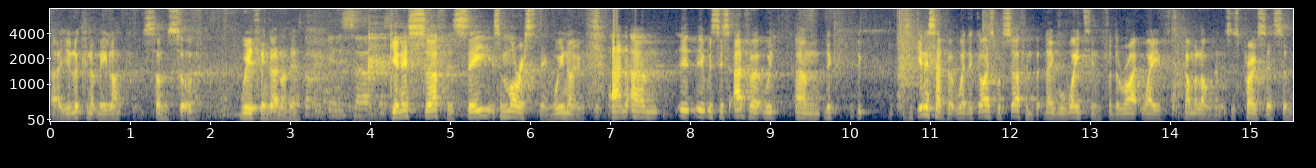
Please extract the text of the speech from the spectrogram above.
Uh, you're looking at me like some sort of weird thing going on here. Guinness Surfers. Guinness Surfers, see? It's a Morris thing, we know. And um, it, it, was this advert with um, the, the it's a Guinness advert where the guys were surfing, but they were waiting for the right wave to come along, and it's this process of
